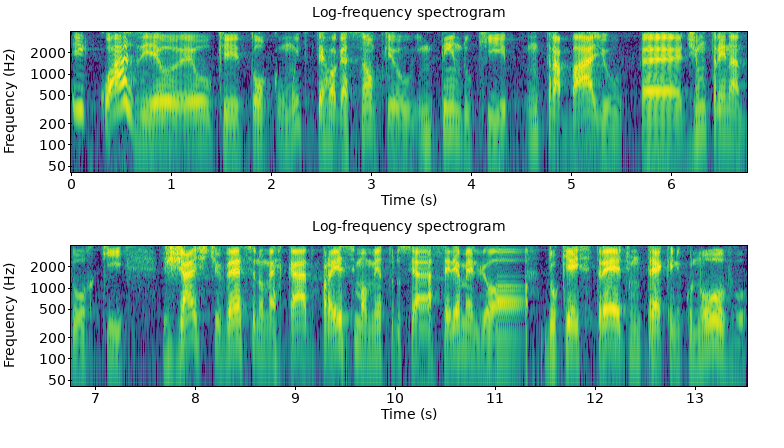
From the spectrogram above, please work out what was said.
e quase eu, eu que estou com muita interrogação, porque eu entendo que um trabalho é, de um treinador que já estivesse no mercado para esse momento do Ceará seria melhor do que a estreia de um técnico novo.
